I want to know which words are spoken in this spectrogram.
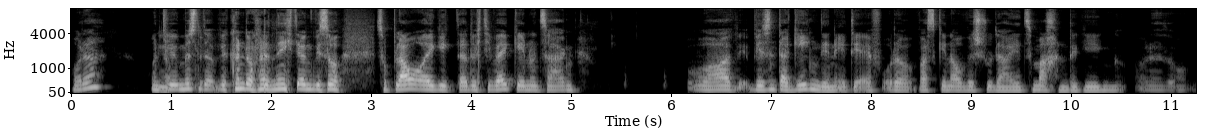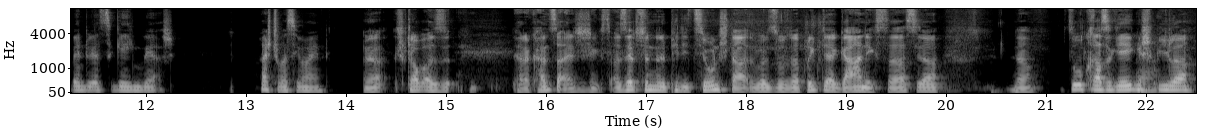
Oder? Und ja. wir müssen da, wir können doch nicht irgendwie so, so blauäugig da durch die Welt gehen und sagen, boah, wir sind dagegen den ETF oder was genau willst du da jetzt machen dagegen oder so, wenn du jetzt dagegen wärst. Weißt du, was ich meine? Ja, ich glaube, also, ja, da kannst du eigentlich nichts. Also selbst wenn du eine Petition starten würdest, so, da bringt ja gar nichts. Da hast du ja, ja so krasse Gegenspieler.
